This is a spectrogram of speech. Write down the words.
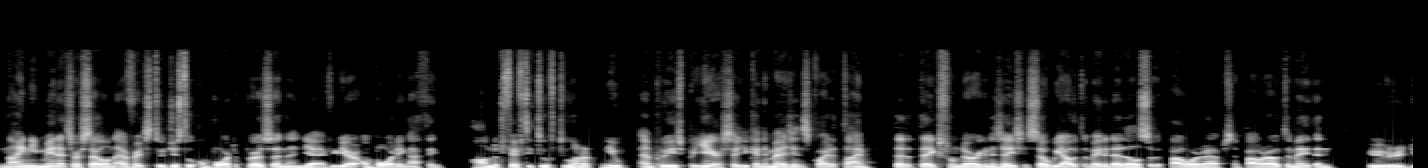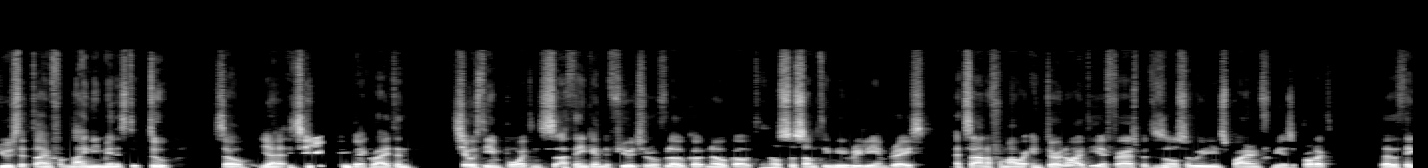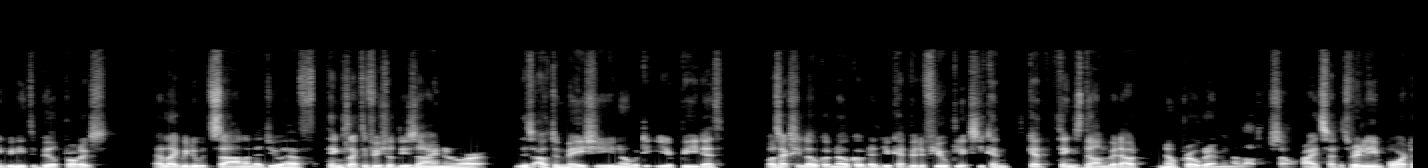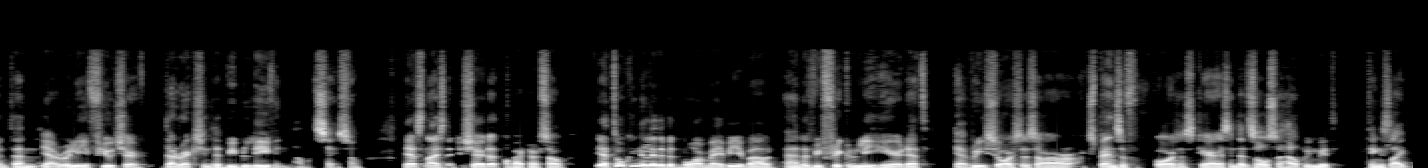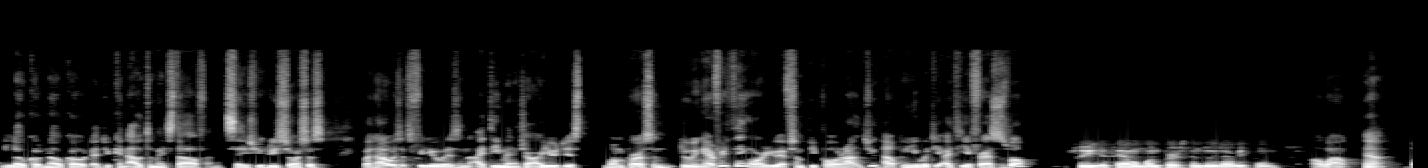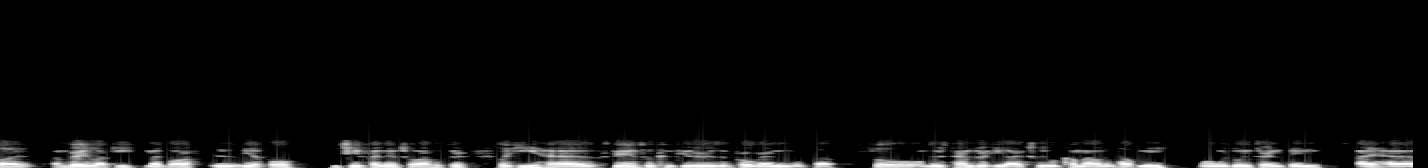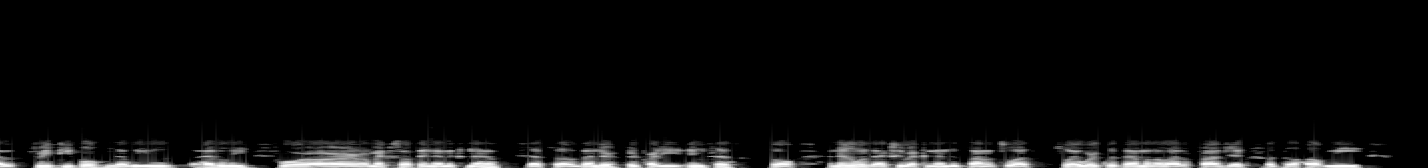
90 minutes or so on average to just to onboard a person. And yeah, if you are onboarding, I think 150 to 200 new employees per year. So you can imagine it's quite a time that it takes from the organization. So we automated that also with Power Apps and Power Automate, and we reduced the time from 90 minutes to two. So yeah, it's a huge impact, right? And shows the importance, I think, in the future of low code, no code, and also something we really embrace at Sana from our internal IT affairs, but it's also really inspiring for me as a product that I think we need to build products uh, like we do with Sana, that you have things like the visual designer or this automation, you know, with the ERP that was actually low code, no code that you can, with a few clicks, you can get things done without, you know, programming a lot. So, right. So it's really important and yeah, really a future direction that we believe in, I would say. So yeah, it's nice that you share that, Alberto. So yeah, talking a little bit more maybe about, and that we frequently hear that, yeah, resources are expensive, of course, and scarce. And that's also helping with things like low code, no code that you can automate stuff and it saves you resources. But how is it for you as an IT manager? Are you just one person doing everything, or you have some people around you helping you with the IT affairs as well? So you can say I'm one person doing everything. Oh wow, yeah. But I'm very lucky. My boss is CFO, the Chief Financial Officer, but he has experience with computers and programming and stuff. So there's times where he actually will come out and help me when we're doing certain things. I have three people that we use heavily for our Microsoft Dynamics Nav that's a vendor, third party incest. So, and they're the ones that actually recommended Sana to us. So I work with them on a lot of projects, but they'll help me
